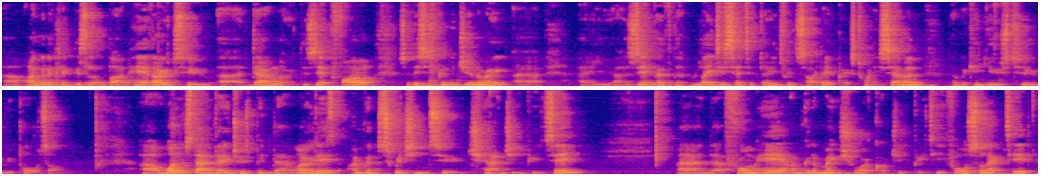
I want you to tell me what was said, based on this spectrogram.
Uh, I'm going to click this little button here though to download the zip file so this is going to generate a, a, zip of the latest set of data inside Apex 27 that we can use to report on. Uh, once that data has been downloaded, I'm going to switch into ChatGPT. And uh, from here, I'm going to make sure I've got GPT-4 selected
